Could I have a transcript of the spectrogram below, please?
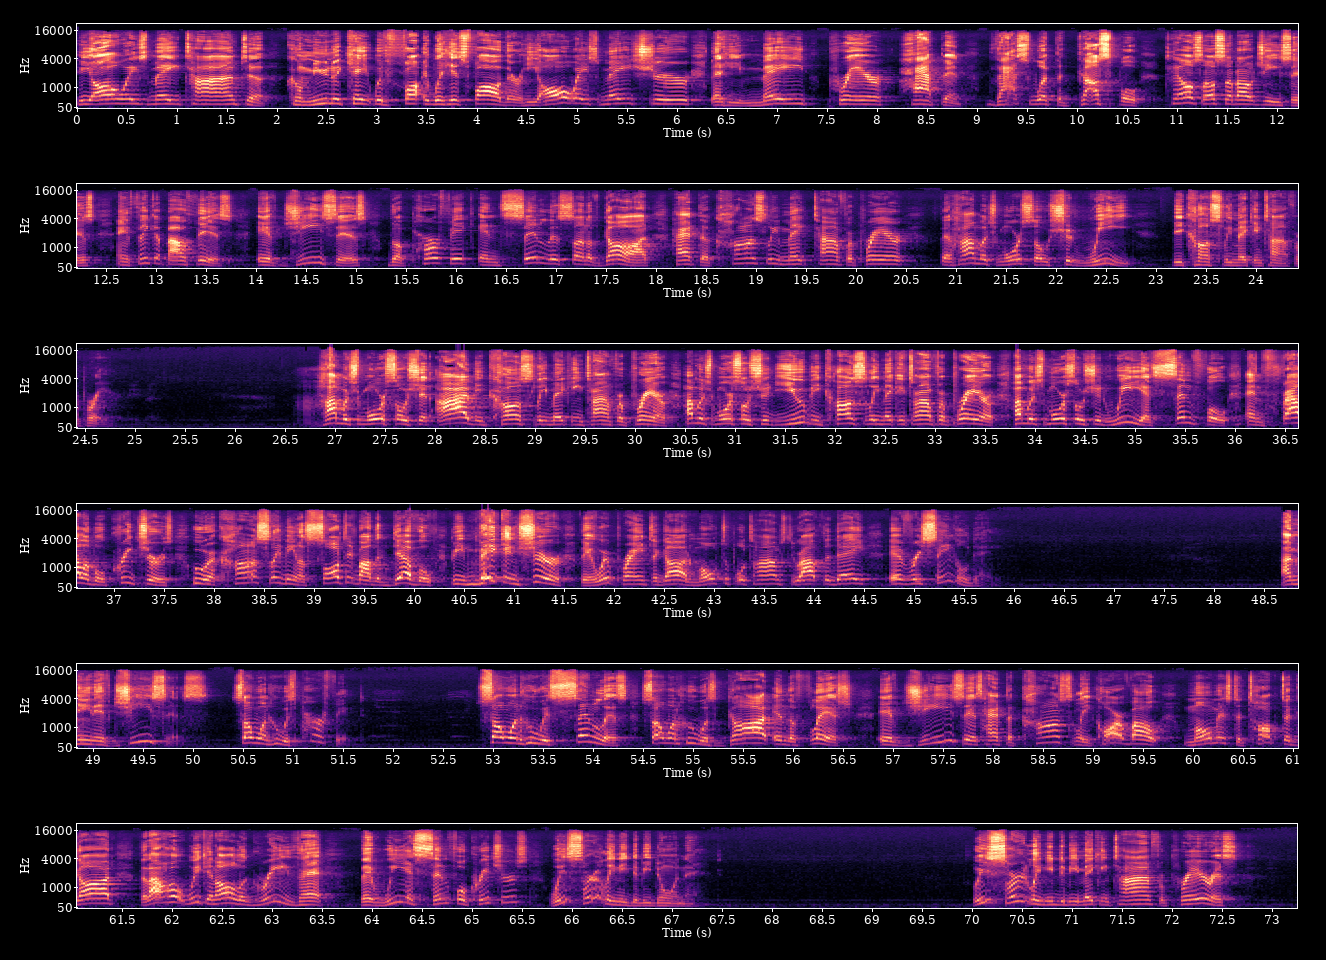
He always made time to communicate with, fa- with his father. He always made sure that he made prayer happen. That's what the gospel tells us about Jesus. And think about this if Jesus, the perfect and sinless Son of God, had to constantly make time for prayer, then how much more so should we be constantly making time for prayer? How much more so should I be constantly making time for prayer? How much more so should you be constantly making time for prayer? How much more so should we, as sinful and fallible creatures who are constantly being assaulted by the devil, be making sure that we're praying to God multiple times throughout the day, every single day? I mean, if Jesus, someone who is perfect, someone who is sinless, someone who was God in the flesh, if Jesus had to constantly carve out moments to talk to God, that I hope we can all agree that, that we as sinful creatures, we certainly need to be doing that. We certainly need to be making time for prayer as,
